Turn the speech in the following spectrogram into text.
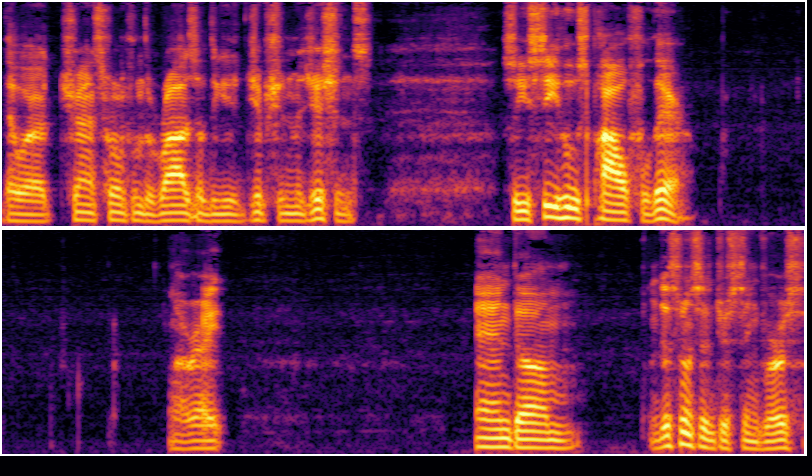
that were transformed from the rods of the Egyptian magicians. So you see who's powerful there. All right. And um this one's interesting verse.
